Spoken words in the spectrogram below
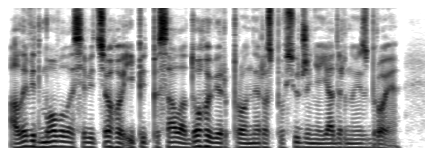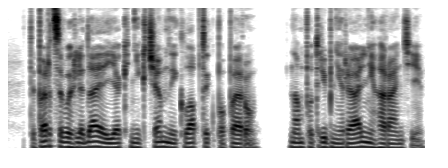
але відмовилася від цього і підписала договір про нерозповсюдження ядерної зброї. Тепер це виглядає як нікчемний клаптик паперу. Нам потрібні реальні гарантії.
